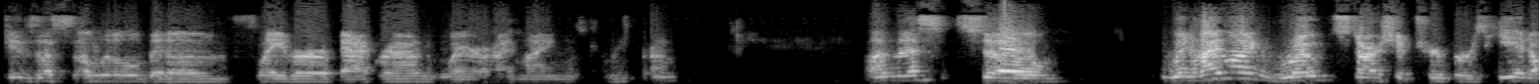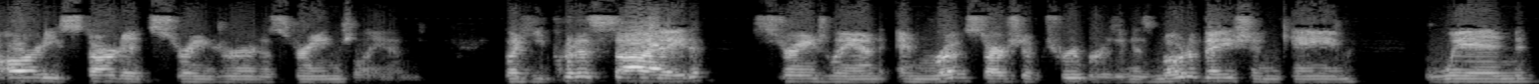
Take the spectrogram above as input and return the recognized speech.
gives us a little bit of flavor, background of where Heinlein was coming from on this. So when Heinlein wrote Starship Troopers, he had already started Stranger in a Strange Land, but he put aside Strange Land and wrote Starship Troopers, and his motivation came when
